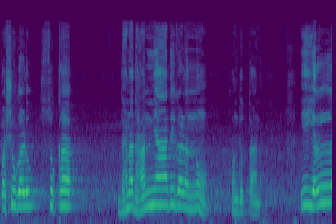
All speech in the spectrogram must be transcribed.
ಪಶುಗಳು, ಸುಖ, ಧನಧಾನ್ಯಾದಿಗಳನ್ನು ಹೊಂದುತ್ತಾನೆ. ಈ ಎಲ್ಲ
